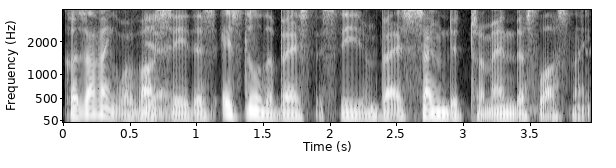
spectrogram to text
Because I think what I Yeah. said is it's not the best at the stadium, but it sounded tremendous last night.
